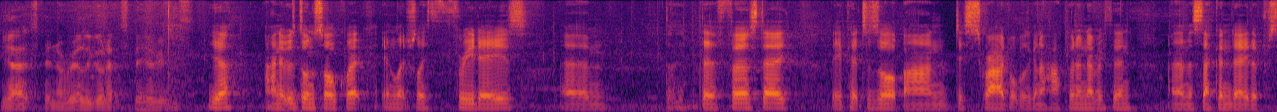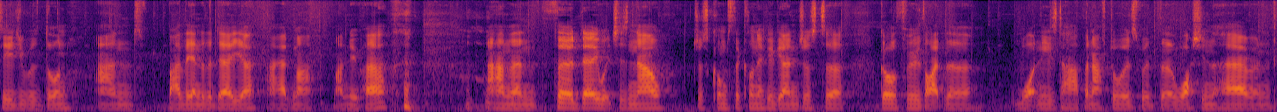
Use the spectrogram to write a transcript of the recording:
they? Yeah, it's been a really good experience. Yeah, and it was done so quick in literally three days. Um, the, the first day, they picked us up and described what was going to happen and everything. And then the second day, the procedure was done. And by the end of the day, yeah, I had my, my new hair. and then third day, which is now, just come to the clinic again just to go through like the what needs to happen afterwards with the washing the hair and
